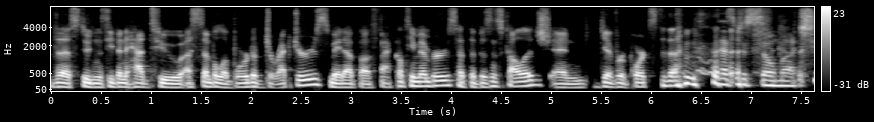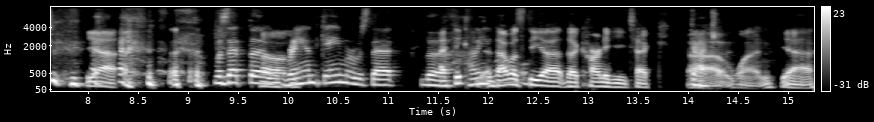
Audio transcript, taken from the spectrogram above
the students even had to assemble a board of directors made up of faculty members at the business college and give reports to them. That's just so much. yeah. Was that the Um, Rand game or was that the i think that was the uh, the carnegie tech uh, one. Yeah.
